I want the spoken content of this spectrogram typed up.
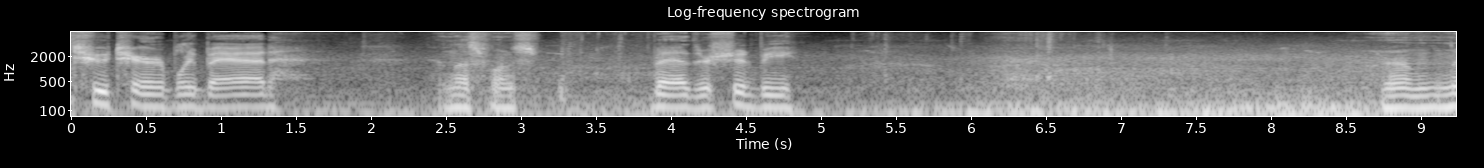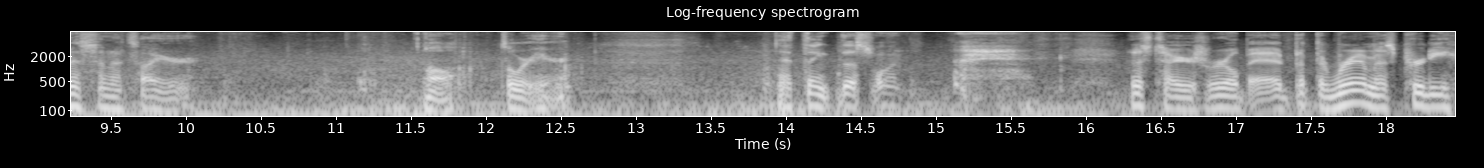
too terribly bad. And this one's bad. There should be I'm missing a tire. Oh, it's over here. I think this one, this tire's real bad, but the rim is pretty,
